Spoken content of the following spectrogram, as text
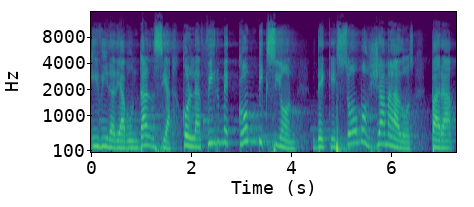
y vida de abundancia, con la firme convicción de que somos llamados para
